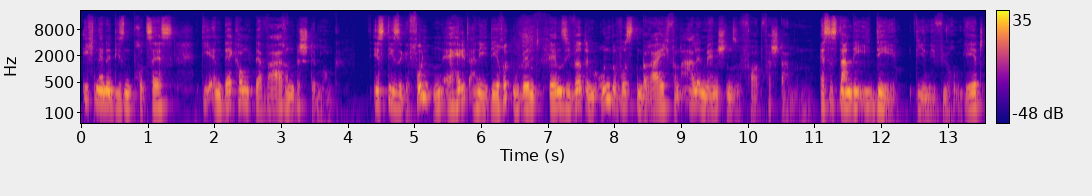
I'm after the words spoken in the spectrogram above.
Ich nenne diesen Prozess die Entdeckung der wahren Bestimmung. Ist diese gefunden, erhält eine Idee Rückenwind, denn sie wird im unbewussten Bereich von allen Menschen sofort verstanden. Es ist dann die Idee, die in die Führung geht,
